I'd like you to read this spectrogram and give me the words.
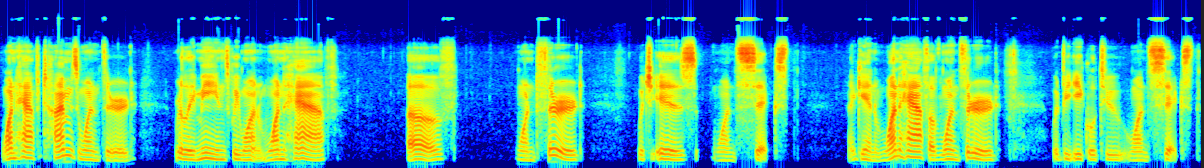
1 half times 1 third really means we want 1 half of 1 third, which is 1 sixth. Again, 1 half of 1 third would be equal to 1 sixth.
